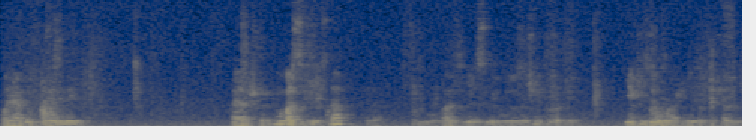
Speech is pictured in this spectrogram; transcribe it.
Порядок денний. У вас є, так? У вас є, не буду зачитувати. Які зауваження до порядку?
